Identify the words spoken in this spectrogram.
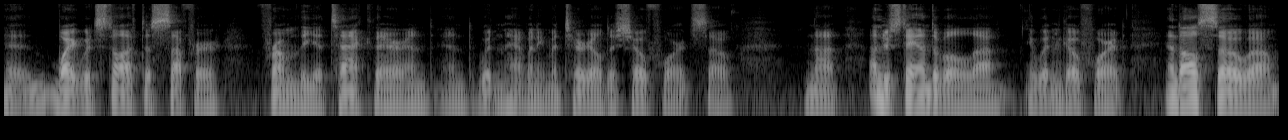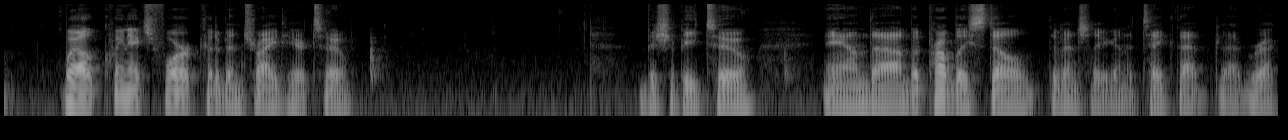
uh, white would still have to suffer from the attack there and, and wouldn't have any material to show for it. So not understandable uh, he wouldn't go for it. And also, um, well, queen h4 could have been tried here too. Bishop e2. and uh, but probably still eventually you're going to take that, that rook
